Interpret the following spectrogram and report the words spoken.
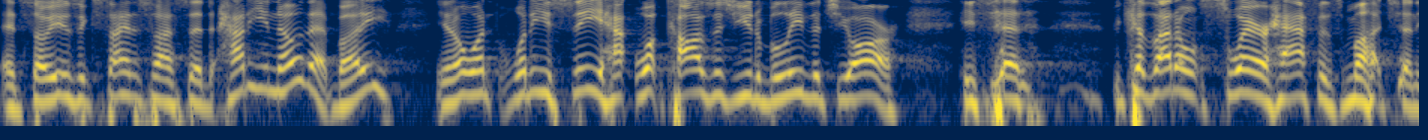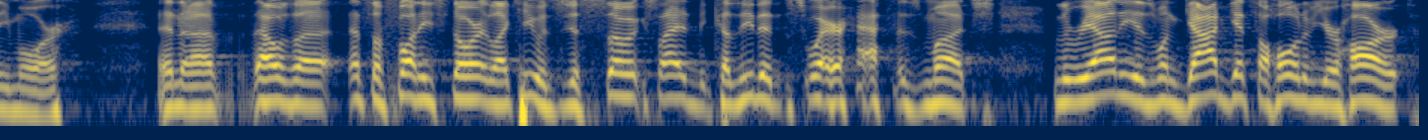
And so he was excited. So I said, How do you know that, buddy? You know, what, what do you see? How, what causes you to believe that you are? He said, Because I don't swear half as much anymore. And uh, that was a that's a funny story. Like he was just so excited because he didn't swear half as much. The reality is, when God gets a hold of your heart,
